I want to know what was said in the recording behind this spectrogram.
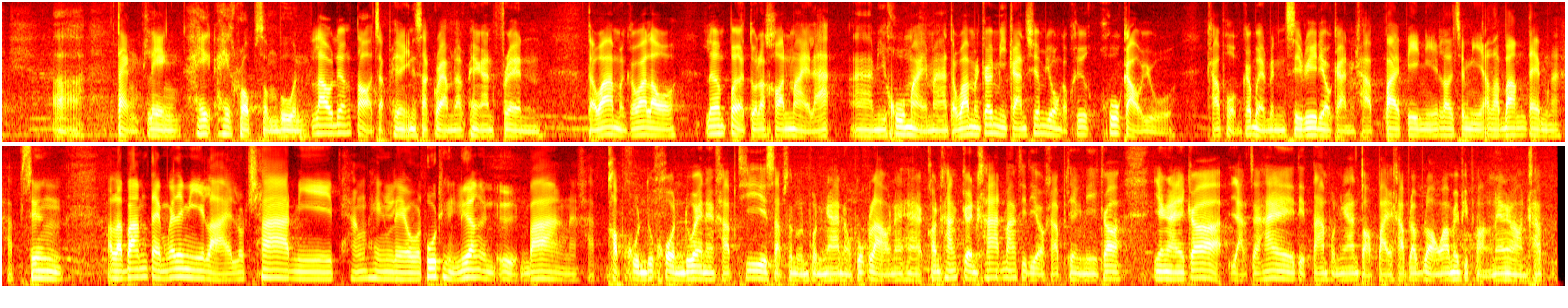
อ่าแต่งเพลงให้ให้ครบสมบูรณ์ เล่าเรื่องต่อจากเพลง Instagram และเพลง Unfriend แต่ว่าเหมือนกับว่าเราเริ่มเปิดตัวละครใหม่ละอ่ามีคู่ใหม่มา แต่ว่ามันก็มีการเชื่อมโยงกับคู่คู่เก่าอยู่ครับผมก็เหมือนเป็นซีรีส์เดียวกันครับ ปลายปีนี้เราจะมีอัลบั้มเต็มนะครับ ซึ่งอัลบั้มเต็มก็จะมีหลายรสชาติ มีทั้งเพลงเร็ว พูดถึงเรื่องอื่น ๆ บ้างนะครับ ขอบคุณทุกคนด้วยนะครับ ที่สนับสนุนผลงานของพวกเรานะฮะค่อนข้างเกินคาดมากทีเดียวครับ เพลงนี้ก็ยังไงก็อยากจะให้ติดตามผลงานต่อไปครับรับรองว่าไม่ผิดหวังแน่นอนครับ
